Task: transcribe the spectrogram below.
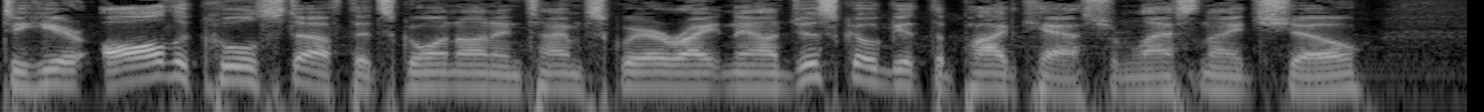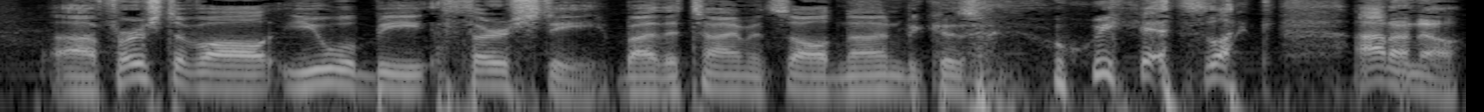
to hear all the cool stuff that's going on in Times Square right now, just go get the podcast from last night's show. Uh, first of all, you will be thirsty by the time it's all done because we it's like I don't know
